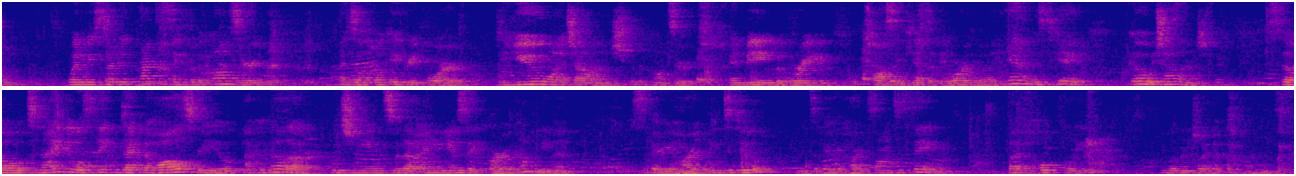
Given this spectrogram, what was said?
when we started practicing for the concert, I told them, okay, grade four, do you want a challenge for the concert? And being the brave, awesome kids that they were, they were like, yeah, Miss TA, go, challenge. So tonight we will sing Deck the Halls for you a cappella, which means without any music or accompaniment. It's a very hard thing to do, and it's a very hard song to sing. But hopefully, you will enjoy the performance.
